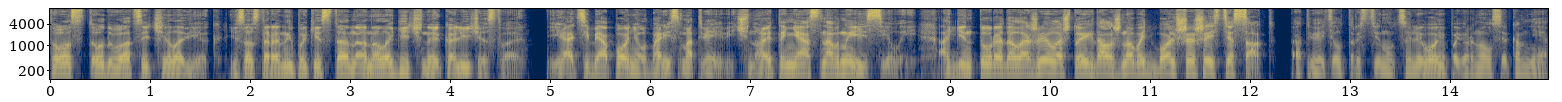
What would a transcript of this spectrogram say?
100-120 человек. И со стороны Пакистана аналогичное количество». «Я тебя понял, Борис Матвеевич, но это не основные силы. Агентура доложила, что их должно быть больше 600», ответил Тростину Целевой и повернулся ко мне.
